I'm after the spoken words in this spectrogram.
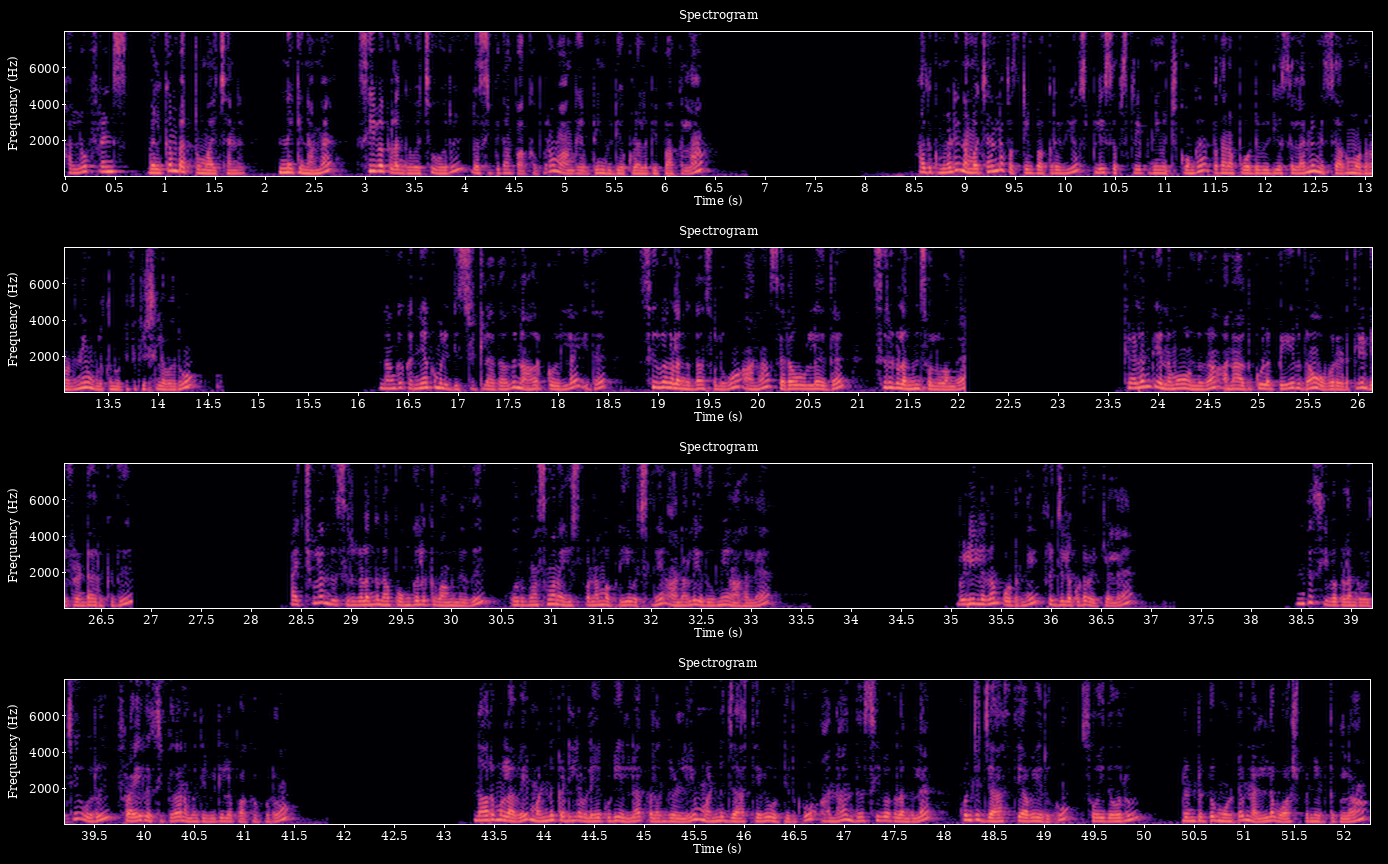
Hello friends welcome back to my channel இன்றைக்கி நம்ம சீவக்கிழங்கு வச்சு ஒரு ரெசிபி தான் பார்க்க போகிறோம் வாங்க எப்படின்னு வீடியோக்குள்ளே போய் பார்க்கலாம். அதுக்கு முன்னாடி நம்ம சேனலில் ஃபஸ்ட் டைம் பார்க்குற வியூஸ் ப்ளீஸ் சப்ஸ்கிரைப் பண்ணி வச்சுக்கோங்க. அப்போ தான் நான் போட்ட வீடியோஸ் எல்லாமே மிஸ் ஆகும் உடனே உங்களுக்கு நோட்டிஃபிகேஷனில் வரும். நாங்கள் கன்னியாகுமரி டிஸ்ட்ரிக்டில் அதாவது நாகர்கோவிலில் இதை சிவகிழங்கு தான் சொல்லுவோம். ஆனால் சிறவூரில் இதை சிறுகிழங்குன்னு சொல்லுவாங்க. கிழங்கு என்னமோ ஒன்று தான் ஆனால் அதுக்குள்ள பேர் தான் ஒவ்வொரு இடத்துலையும் டிஃப்ரெண்ட்டாக இருக்குது. ஆக்சுவலாக இந்த சிறுகிழங்கு நான் பொங்கலுக்கு வாங்கினது. ஒரு மாதமாக நான் யூஸ் பண்ணாமல் அப்படியே வச்சுருந்தேன். ஆனாலும் எதுவுமே ஆகலை. வெளியில் தான் போட்டிருந்தேன். ஃப்ரிட்ஜில் கூட வைக்கல. இந்த சீவக்கிழங்கு வச்சு ஒரு ஃப்ரை ரெசிபி தான் நம்ம இந்த வீடியோவில் பார்க்க போகிறோம் நார்மலாகவே மண்ணுக்கடியில் விளையக்கூடிய எல்லா கிழங்குகள்லேயும் மண் ஜாஸ்தியாகவே ஒட்டியிருக்கும் ஆனால் இந்த சீவக்கிழங்குல கொஞ்சம் ஜாஸ்தியாகவே இருக்கும். ஸோ இதை ஒரு ரெண்டு டு மூணு டைம் நல்லா வாஷ் பண்ணி எடுத்துக்கலாம்.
